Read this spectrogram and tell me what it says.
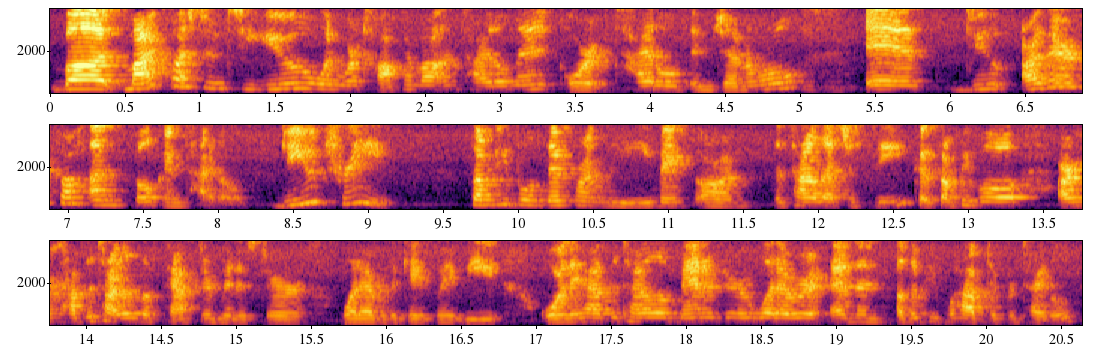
But my question to you when we're talking about entitlement or titles in general hmm is do are there some unspoken titles? Do you treat some people differently based on the title that you see? Because some people are have the titles of pastor, minister, whatever the case may be, or they have the title of manager, whatever, and then other people have different titles.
